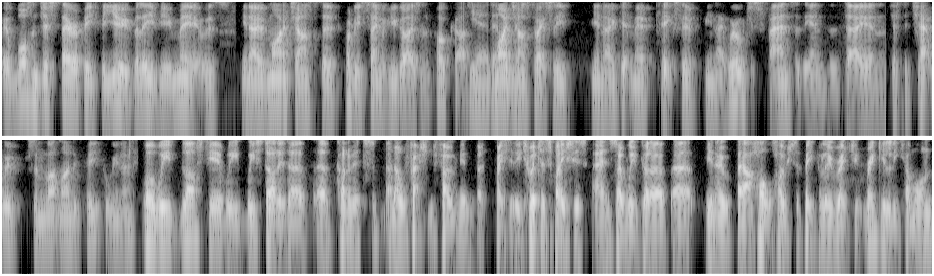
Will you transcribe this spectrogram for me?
it wasn't just therapy for you. Believe you me, it was you know my chance to probably the same with you guys in the podcast. Yeah, my chance to actually." You know, get me a fix of, you know, we're all just fans at the end of the day and just to chat with some like minded people, you know. Well, we last year we we started a, a kind of it's an old fashioned phone in, but basically Twitter Spaces, and so we've got a, a you know a whole host of people who reg- regularly come on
